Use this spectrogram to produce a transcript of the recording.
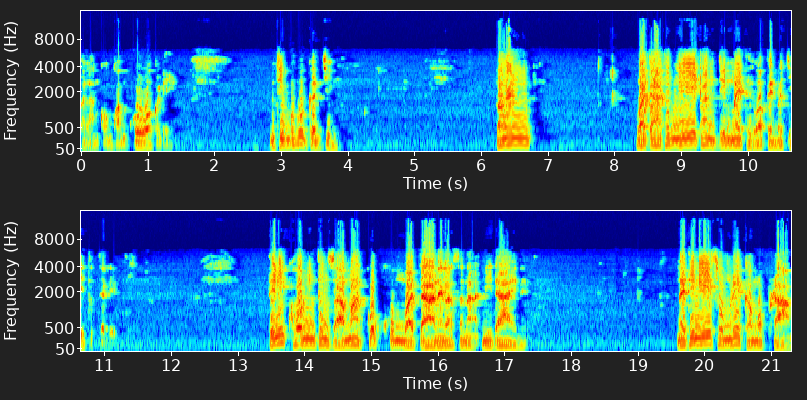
พลังของความกลัวก็ดีบางทีมันก็พูดเกินจริง เพราะงั้นวาจาเช่นนี้ท่านจึงไม่ถือว่าเป็นวจีทุจริต ทีนี้คนถึงสามารถควบคุมวาจาในลักษณะนี้ได้เนี่ย ในที่นี้ทรงเรียกคำว่าพราม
